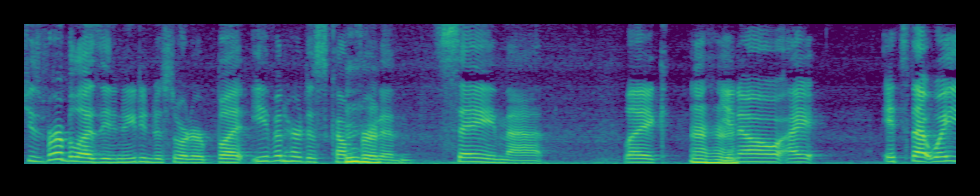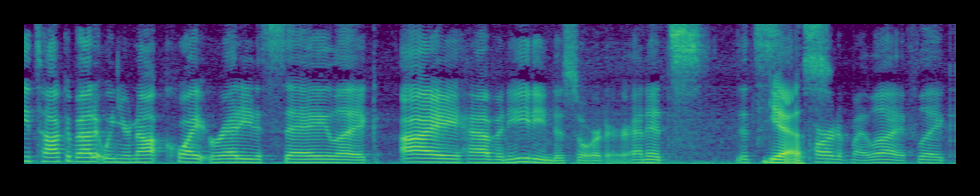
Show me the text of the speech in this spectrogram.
she's verbalizing an eating disorder, but even her discomfort in saying that, like, you know, I. It's that way you talk about it when you're not quite ready to say like I have an eating disorder and it's it's Yes. part of my life. Like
